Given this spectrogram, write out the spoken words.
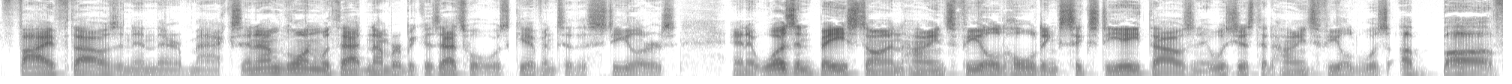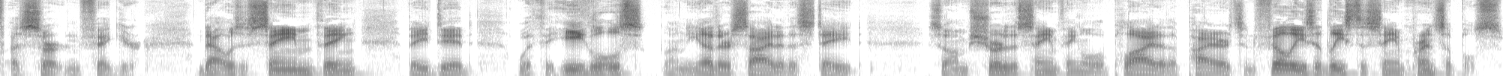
5,000 in there max. And I'm going with that number because that's what was given to the Steelers. And it wasn't based on Heinz Field holding 68,000. It was just that Heinz Field was above a certain figure. That was the same thing they did with the Eagles on the other side of the state. So I'm sure the same thing will apply to the Pirates and Phillies, at least the same principles.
